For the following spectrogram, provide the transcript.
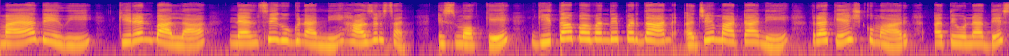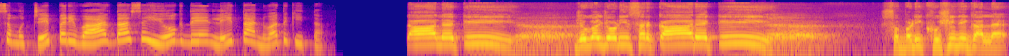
Maya Devi, Kiran Bala, Nancy Gugnani ਹਾਜ਼ਰ ਸਨ। ਇਸ ਮੌਕੇ ਗੀਤਾ ਭਵਨ ਦੇ ਪ੍ਰਧਾਨ ਅਜੇ ਮਾਟਾ ਨੇ ਰਾਕੇਸ਼ ਕੁਮਾਰ ਅਤੇ ਉਹਨਾਂ ਦੇ ਸਮੁੱਚੇ ਪਰਿਵਾਰ ਦਾ ਸਹਿਯੋਗ ਦੇਣ ਲਈ ਧੰਨਵਾਦ ਕੀਤਾ। ਲਾਲ ਕੀ? ਜੁਗਲ ਜੋੜੀ ਸਰਕਾਰ ਕੀ? ਸੋ ਬੜੀ ਖੁਸ਼ੀ ਦੀ ਗੱਲ ਹੈ।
